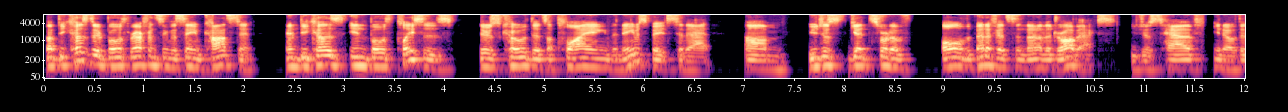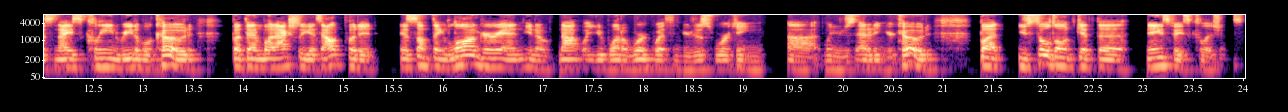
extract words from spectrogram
But because they're both referencing the same constant and because in both places there's code that's applying the namespace to that um, you just get sort of all of the benefits and none of the drawbacks. You just have, you know, this nice, clean, readable code, but then what actually gets outputted is something longer and, you know, not what you want to work with and you're just working uh, when you're just editing your code, but you still don't get the namespace collisions.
